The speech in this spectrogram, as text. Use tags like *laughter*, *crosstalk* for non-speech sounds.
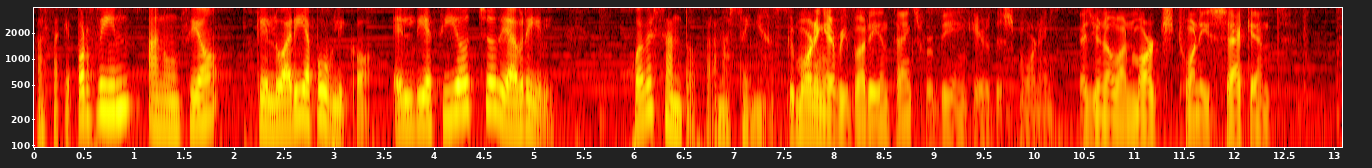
Hasta que por fin anunció que lo haría público el 18 de abril, Jueves Santo para más señas. Good morning, everybody, and thanks for being here this morning. As you know, on March 22nd,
